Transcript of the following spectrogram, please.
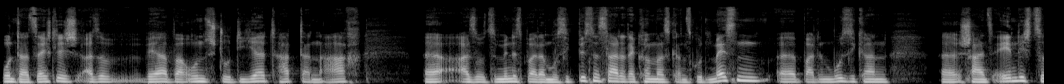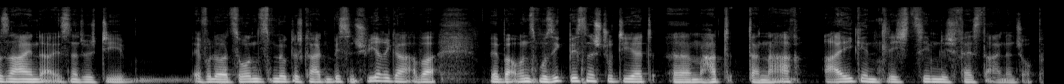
Und tatsächlich, also wer bei uns studiert, hat danach, äh, also zumindest bei der Musikbusiness-Seite, da können wir es ganz gut messen. Äh, bei den Musikern äh, scheint es ähnlich zu sein. Da ist natürlich die Evaluationsmöglichkeit ein bisschen schwieriger, aber wer bei uns Musikbusiness studiert, ähm, hat danach eigentlich ziemlich fest einen Job.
